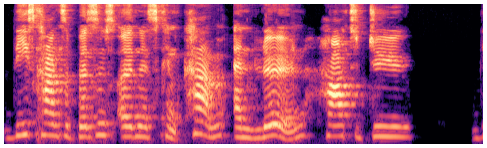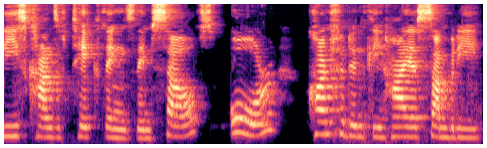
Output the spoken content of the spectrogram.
these kinds of business owners can come and learn how to do these kinds of tech things themselves or confidently hire somebody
